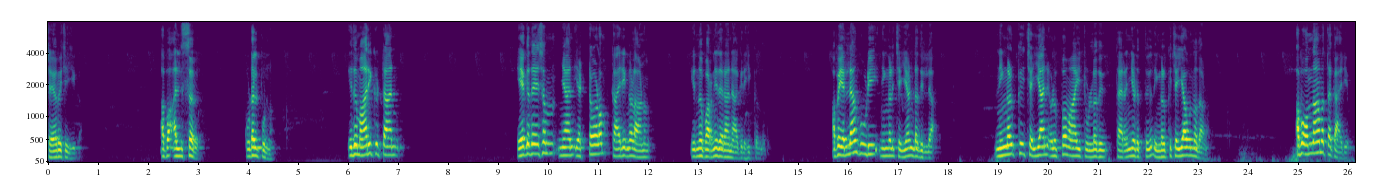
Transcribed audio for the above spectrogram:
ഷെയർ ചെയ്യുക. അപ്പോൾ അൽസർ കുടൽപുണ്ണ്. ഇത് മാറിക്കിട്ടാൻ ഏകദേശം ഞാൻ എട്ടോളം കാര്യങ്ങളാണ് ഇന്ന് പറഞ്ഞു തരാൻ ആഗ്രഹിക്കുന്നത്. അപ്പോൾ എല്ലാം കൂടി നിങ്ങൾ ചെയ്യേണ്ടതില്ല. നിങ്ങൾക്ക് ചെയ്യാൻ എളുപ്പമായിട്ടുള്ളത് തിരഞ്ഞെടുത്ത് നിങ്ങൾക്ക് ചെയ്യാവുന്നതാണ്. അപ്പോൾ ഒന്നാമത്തെ കാര്യം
